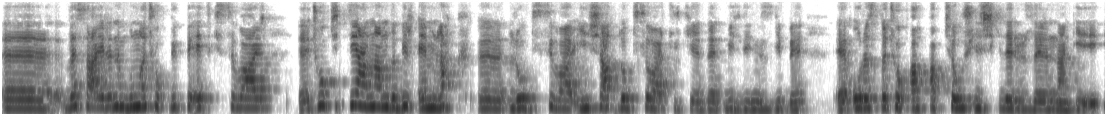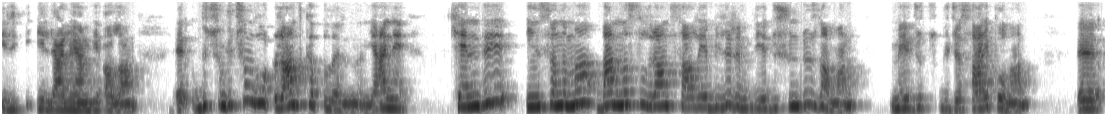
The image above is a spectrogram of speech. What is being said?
e, vesairenin buna çok büyük bir etkisi var. E, çok ciddi anlamda bir emlak e, lobisi var, inşaat lobisi var Türkiye'de bildiğiniz gibi. E, orası da çok ahbap çavuş ilişkileri üzerinden il, il, ilerleyen bir alan. E, bütün bütün bu rant kapılarının yani kendi insanıma ben nasıl rant sağlayabilirim diye düşündüğü zaman mevcut güce sahip olan e,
